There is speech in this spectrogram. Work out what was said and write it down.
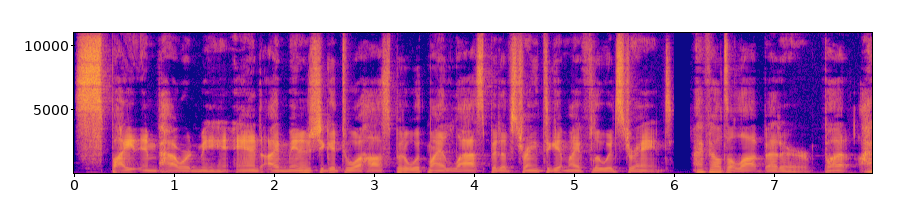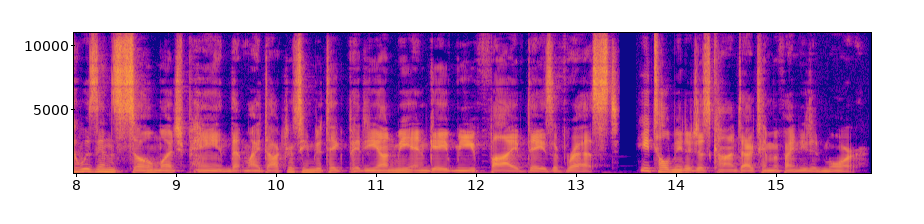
Spite empowered me, and I managed to get to a hospital with my last bit of strength to get my fluids drained. I felt a lot better, but I was in so much pain that my doctor seemed to take pity on me and gave me five days of rest. He told me to just contact him if I needed more.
